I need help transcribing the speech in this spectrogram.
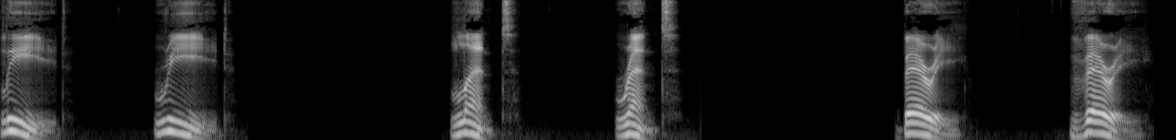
lead, read. Lent, rent. bury, very.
